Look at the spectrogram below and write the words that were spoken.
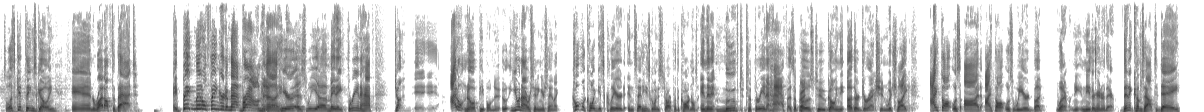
So let's get things going. And right off the bat, a big middle finger to Matt Brown uh, here as we uh, made a three and a half. John, I don't know if people knew. You and I were sitting here saying, like, Colt McCoy gets cleared and said he's going to start for the Cardinals, and then it moved to three and a half as opposed right. to going the other direction, which, like, I thought was odd. I thought was weird, but whatever, neither here nor there. Then it comes out today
